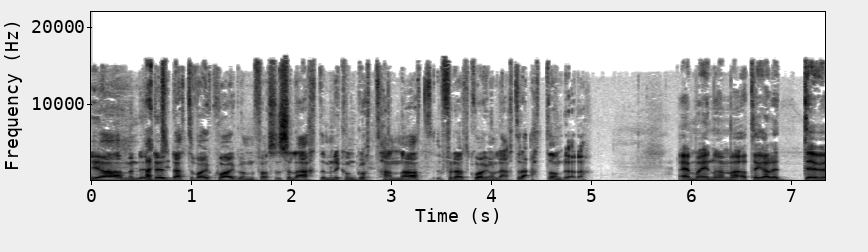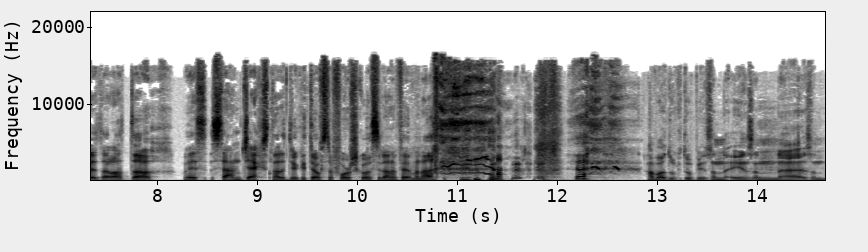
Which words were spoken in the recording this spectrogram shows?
Ja, men det, dette var jo Quaigon den første som lærte, men det kan godt hende at fordi at Quaigon lærte det etter han døde. Jeg må innrømme at jeg hadde dødd av latter hvis Sam Jackson hadde dukket opp som Force Ghost i denne filmen her. Han bare dukket opp i, sånn, i en sånn, uh, sånn,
